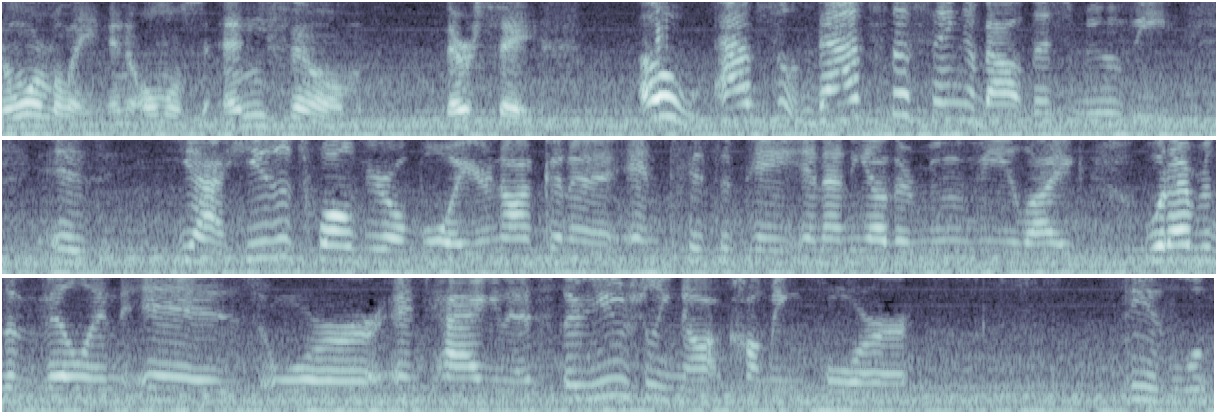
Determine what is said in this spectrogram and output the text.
normally in almost any film they're safe. Oh, absolutely. That's the thing about this movie is yeah, he's a 12-year-old boy. You're not going to anticipate in any other movie like whatever the villain is or antagonist, they're usually not coming for these l-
